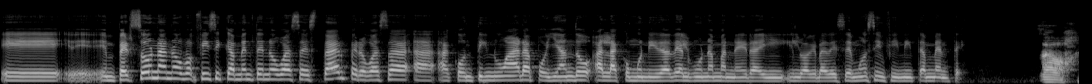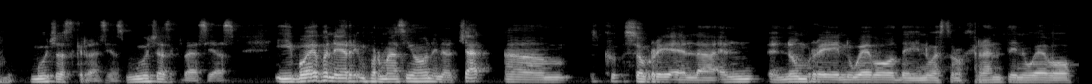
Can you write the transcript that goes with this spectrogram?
eh, en persona, no, físicamente no vas a estar, pero vas a, continuar apoyando a la comunidad de alguna manera y- y lo agradecemos infinitamente. Ah, muchas gracias, muchas gracias. Y voy a poner información en el chat um, sobre el, el- el nombre nuevo de nuestro gerente nuevo.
